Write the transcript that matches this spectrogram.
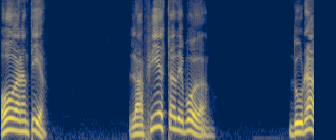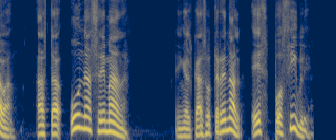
o garantía. La fiesta de boda duraba hasta una semana. En el caso terrenal, es posible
